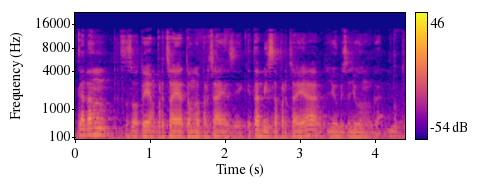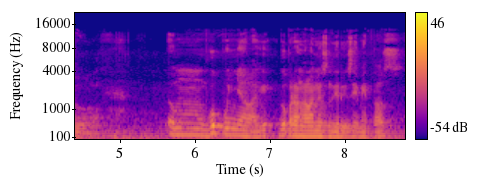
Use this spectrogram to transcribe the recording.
kadang sesuatu yang percaya atau nggak percaya sih. Kita bisa percaya, juga bisa juga enggak. Betul. gue punya lagi, gue pernah ngalamin sendiri sih mitos.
